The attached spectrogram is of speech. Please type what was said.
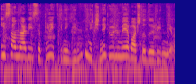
İnsanlarda ise bu etkinin 20 gün içinde görülmeye başladığı biliniyor.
